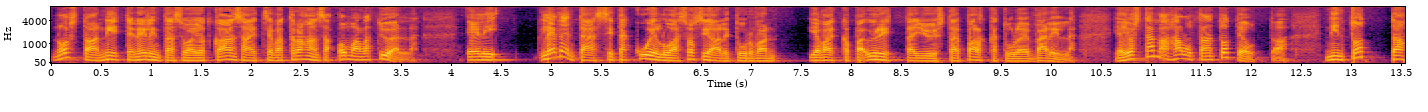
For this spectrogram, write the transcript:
nostaa niiden elintasoa, jotka ansaitsevat rahansa omalla työllä. Eli leventää sitä kuilua sosiaaliturvan ja vaikkapa yrittäjyys- tai palkkatuleen välillä. Ja jos tämä halutaan toteuttaa, niin totta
